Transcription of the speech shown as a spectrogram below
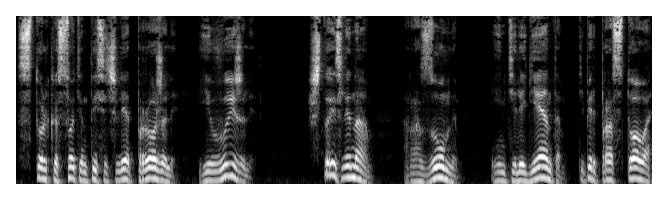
столько сотен тысяч лет прожили и выжили. Что если нам, разумным, интеллигентам, теперь простого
